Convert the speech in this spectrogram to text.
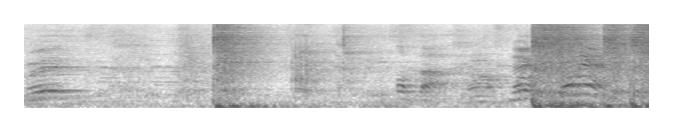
Sju. Åtta. Snyggt! Kom igen! En.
